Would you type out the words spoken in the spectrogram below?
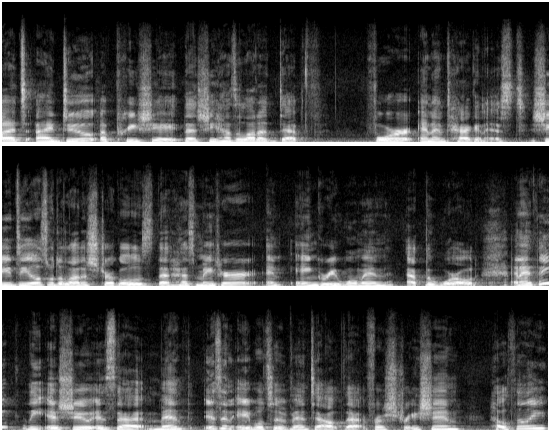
But I do appreciate that she has a lot of depth for an antagonist. She deals with a lot of struggles that has made her an angry woman at the world. And I think the issue is that Menthe isn't able to vent out that frustration healthily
